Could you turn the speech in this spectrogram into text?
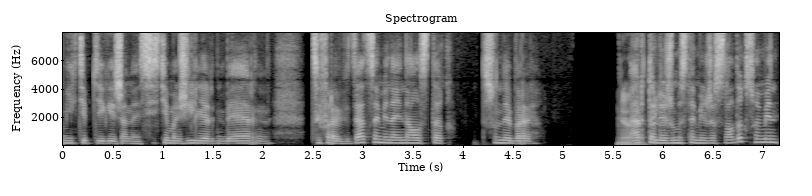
мектептегі жаңа система жүйелердің бәрін цифровизациямен айналыстық. Сондай бір иә. Әртүрлі жұмыстармен жасалдық сонымен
